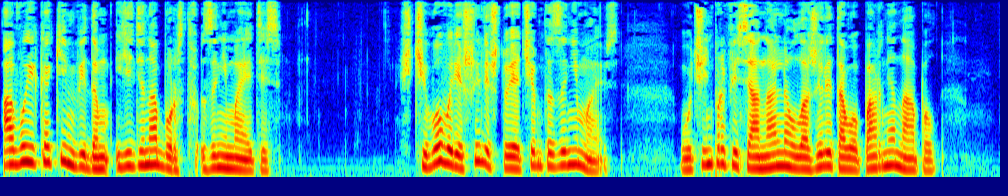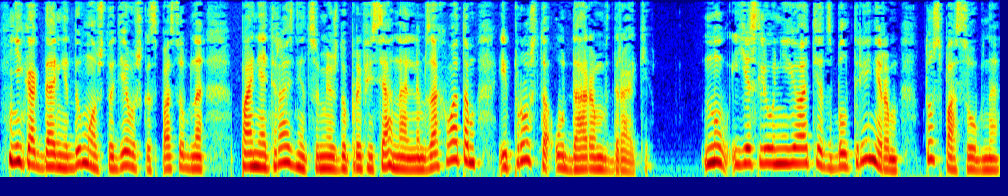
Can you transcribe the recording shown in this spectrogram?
А вы каким видом единоборств занимаетесь?» «С чего вы решили, что я чем-то занимаюсь?» Очень профессионально уложили того парня на пол. Никогда не думал, что девушка способна понять разницу между профессиональным захватом и просто ударом в драке. Ну, если у нее отец был тренером, то способна.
